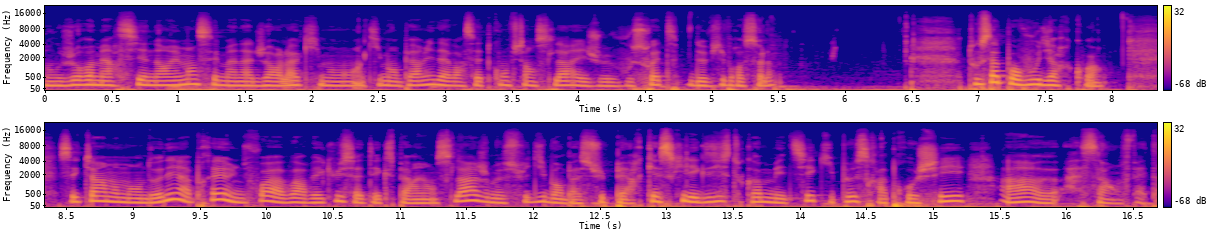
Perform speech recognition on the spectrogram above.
Donc je remercie énormément ces managers-là qui m'ont permis d'avoir cette confiance-là et je vous souhaite de vivre cela. Tout ça pour vous dire quoi? C'est qu'à un moment donné, après, une fois avoir vécu cette expérience-là, je me suis dit, bon bah super, qu'est-ce qu'il existe comme métier qui peut se rapprocher à, euh, ça en fait,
